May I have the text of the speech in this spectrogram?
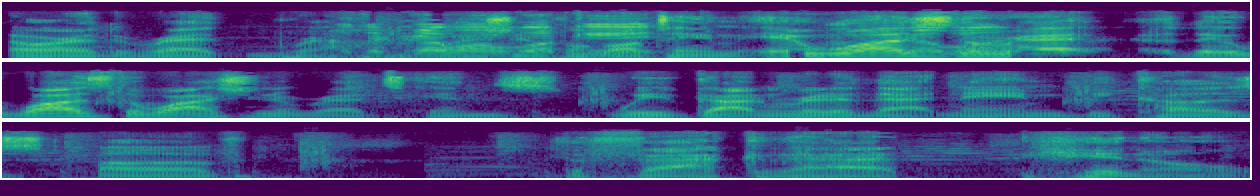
or the Red That's a good one, Washington football Wookie. team. It That's a was the one. Red it was the Washington Redskins. We've gotten rid of that name because of the fact that you know,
